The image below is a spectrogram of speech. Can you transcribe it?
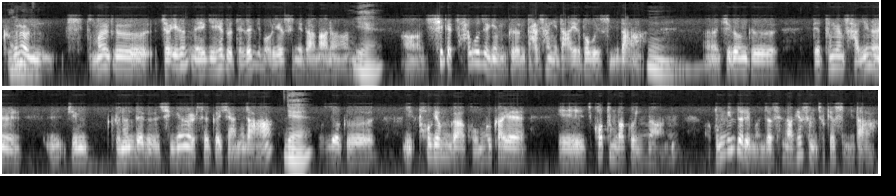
그거는 정말 그 저 이런 얘기해도 될는지 모르겠습니다만은 예. 어, 시대착오적인 그런 발상이다 이렇게 보고 있습니다. 음. 어, 지금 그 대통령 사진을 지금 그는데 그 신경을 쓸 것이 아니라 예. 오히려 그 이 폭염과 고물가에 이 고통받고 있는 국민들을 먼저 생각했으면 좋겠습니다.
